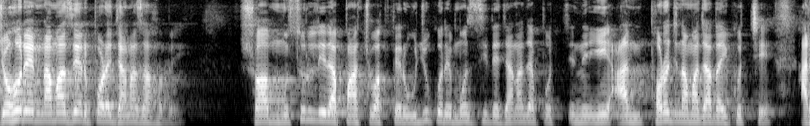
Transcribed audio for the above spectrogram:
জোহরের নামাজের পরে জানাজা হবে। সব মুসল্লিরা পাঁচ ওয়াক্তের উজু করে মসজিদে জানাজা পড়ছে ফরজ নামাজ আদায় করছে। আর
